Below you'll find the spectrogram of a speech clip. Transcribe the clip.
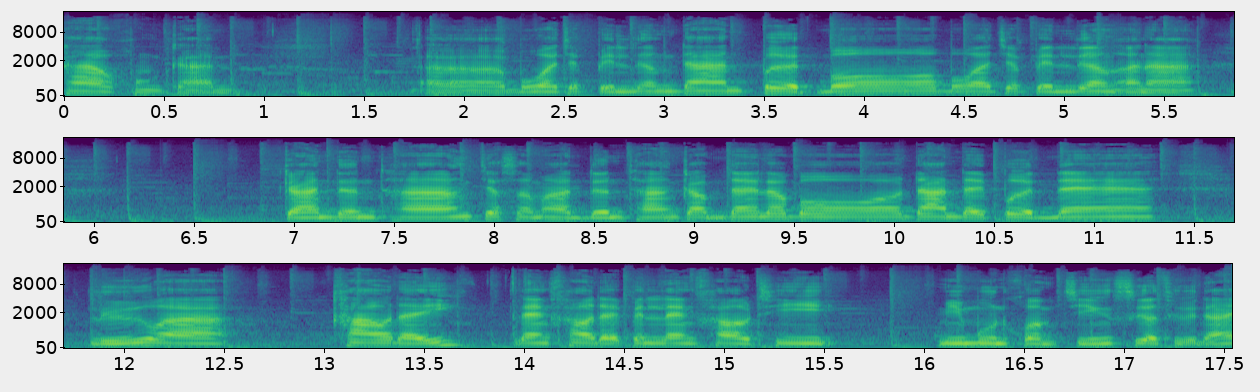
ข่าวของการเอ่อบ่ว่าจะเป็นเรื่องด้านเปิดบ่บ่ว่าจะเป็นเรื่องอนะการเดินทางจะสามารถเดินทางกับได้ล้วบ่ด้านใดเปิดแน่หรือว่าข่าวใดแหล่งข่าวใดเป็นแหล่งข่าวที่มีมูลความจริงเชื่อถือได้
